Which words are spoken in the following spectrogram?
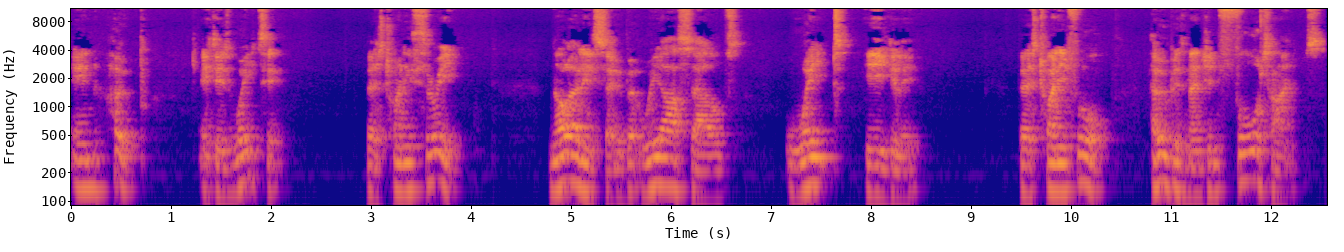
in hope it is waiting. Verse 23 Not only so, but we ourselves wait eagerly. Verse 24 Hope is mentioned four times.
